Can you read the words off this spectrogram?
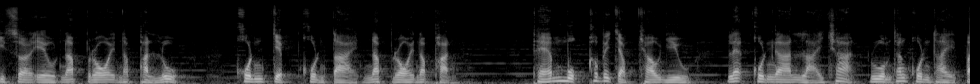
อิสราเอลนับร้อยนับพันลูก คนเจ็บคนตายนับร้อยนับพัน แถมบุกเข้าไปจับชาวยิว และคนงานหลายชาติรวมทั้งคนไทยไป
